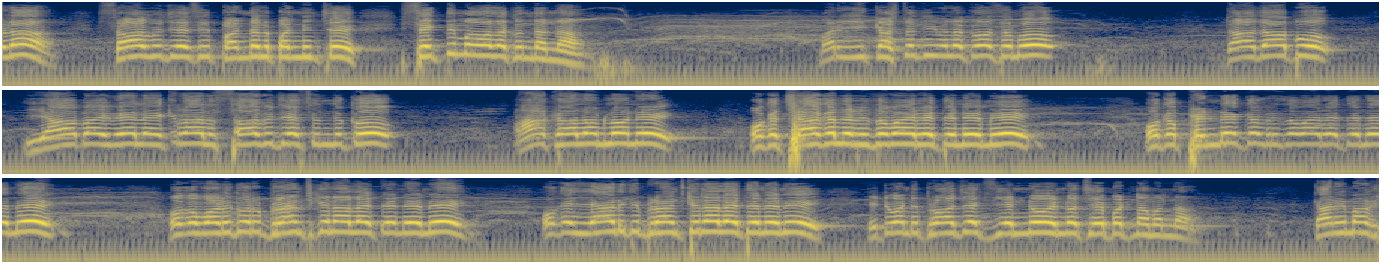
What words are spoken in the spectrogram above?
కూడా సాగు చేసి పంటలు పండించే శక్తి మా వాళ్ళకు ఉందన్న మరి ఈ కష్టజీవుల కోసము దాదాపు యాభై వేల ఎకరాలు సాగు చేసేందుకు ఆ కాలంలోనే ఒక చాగల రిజర్వాయర్ అయితేనేమి ఒక పెండేకల్ రిజర్వాయర్ అయితేనేమి ఒక వడుగురు బ్రాంచ్ కెనాల్ అయితేనేమి ఒక యాడికి బ్రాంచ్ కెనాల్ అయితేనేమి ఇటువంటి ప్రాజెక్ట్స్ ఎన్నో ఎన్నో చేపట్టినామన్నా. కానీ మాకు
